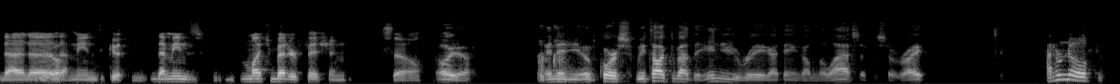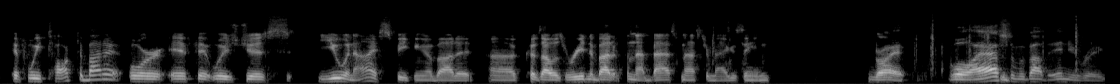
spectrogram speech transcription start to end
that uh, Yep. that means good. That means much better fishing. So oh yeah, And then, of course, we talked about the Inu rig. I think on the last episode, right? I don't know if if we talked about it or if it was just you and I speaking about it because I was reading about it from that Bassmaster magazine. Right. Well, I asked him about the Inu rig.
